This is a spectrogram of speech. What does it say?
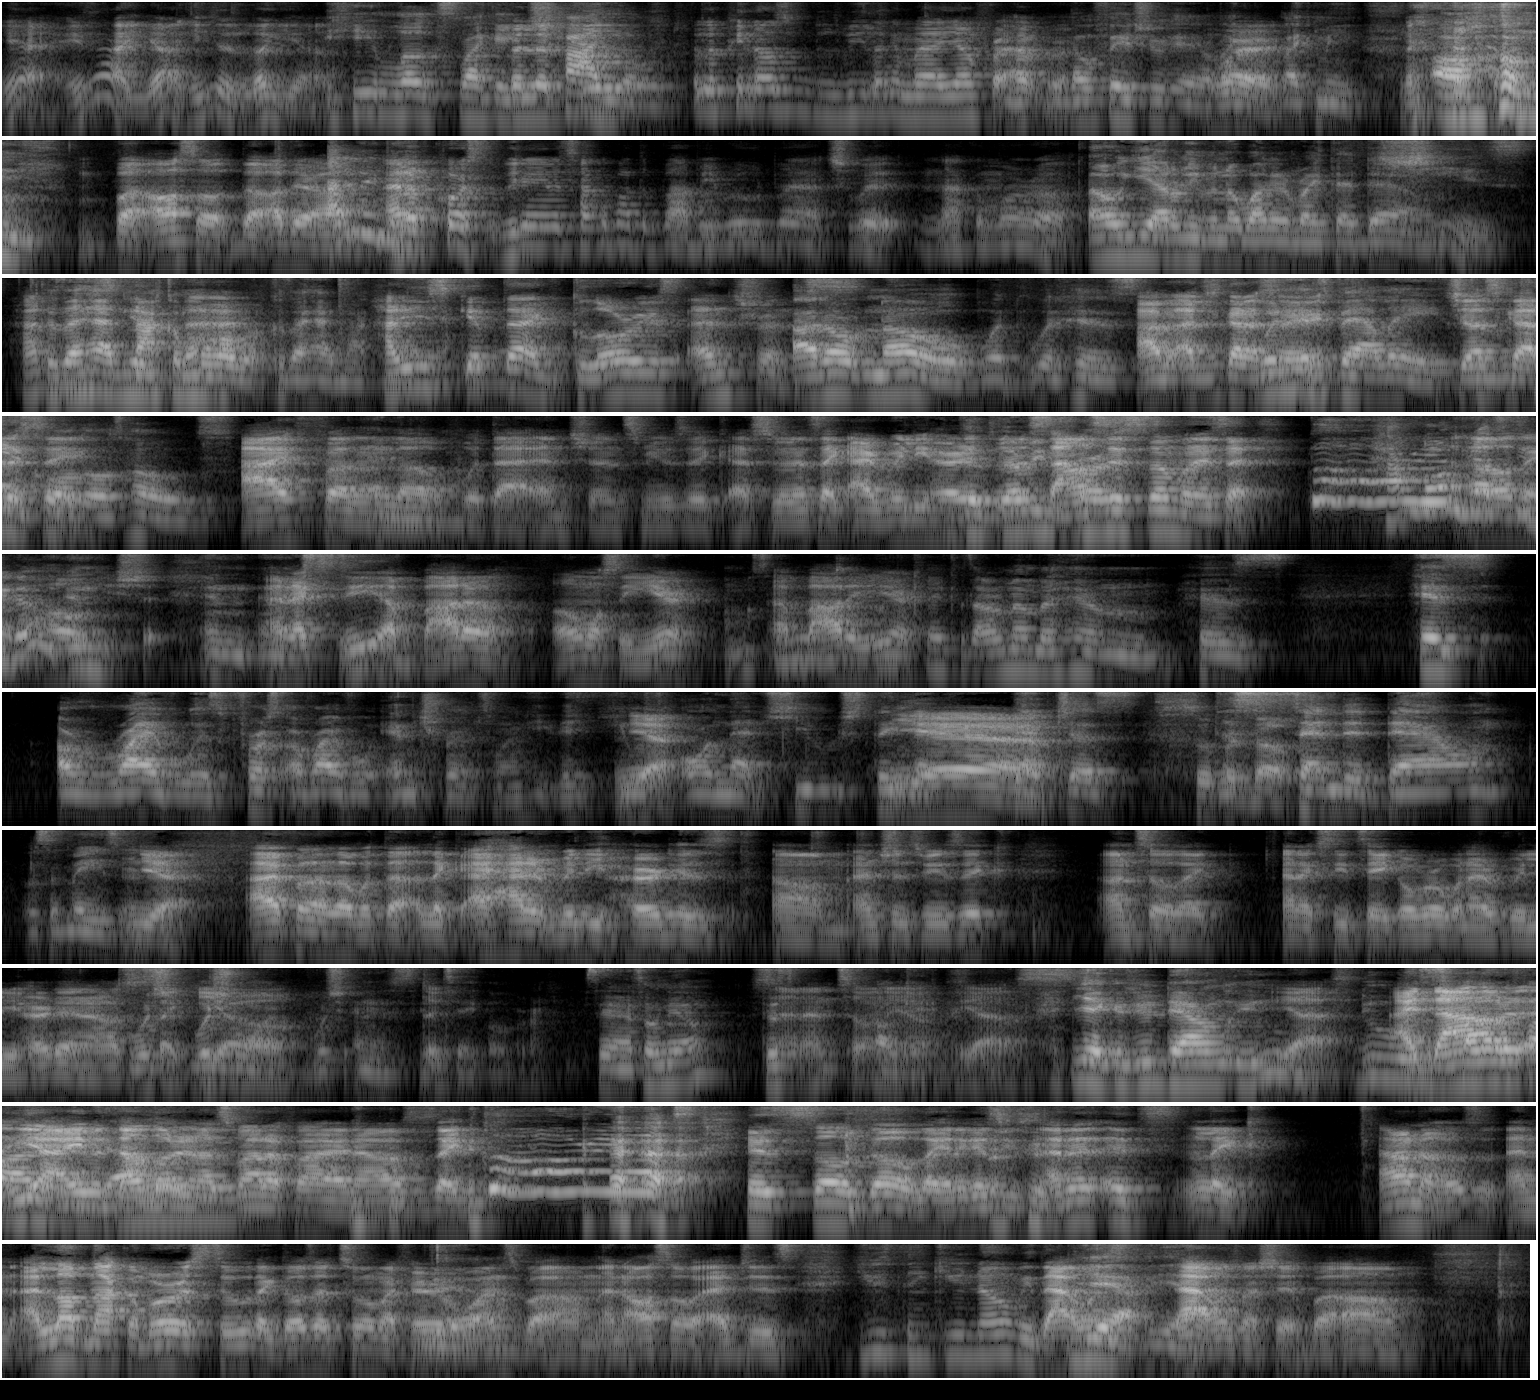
yeah, he's not young. He just look young. He looks like a Filipino- child. Filipinos be looking mad young forever. No facial hair, Word. like, like me. Um, but also the other, um, and know- of course we didn't even talk about the Bobby Roode match with Nakamura. oh yeah, I don't even know why I didn't write that down. Jeez, Because I had skip Nakamura. Because I had Nakamura. How do you skip yeah. that glorious entrance? I don't know. With with his I, I just gotta with say, his valets. 'cause just gotta can't say, call those hoes. I fell in Anymore. love with that entrance music as soon as like I really heard The it through the sound first- system when it said. How "Glory," long I has was he like, been holy in- shit. In NXT about a almost a year. Almost About a year. Okay, because I remember him his his arrival, his first arrival entrance when he he Yeah. was on that huge thing Yeah, that, that just super dope. descended down. It was amazing. Yeah, I fell in love with that. Like I hadn't really heard his um entrance music until like NXT Takeover when I really heard it, and I was Which like, which yo, one? Which NXT the- takeover? San Antonio. San Antonio. okay. Yes. Yeah, because you down. You, Yes, you I downloaded. Spotify yeah, I even downloaded it on. Spotify, and I was just like, it's so dope. Like, and I guess you, and it, it's like, I don't know. Was, and I love Nakamura's too. Like, those are two of my favorite Yeah. ones. But um, and also Edge's. You think you know me? That was Yeah, yeah. that was my shit. But um,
